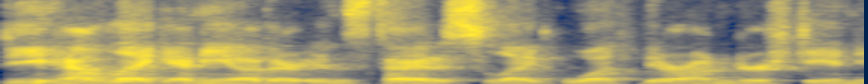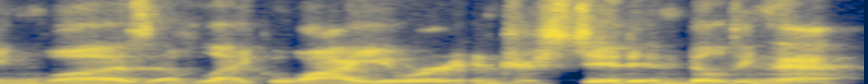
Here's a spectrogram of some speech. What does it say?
do you have like any other insight as to like what their understanding was of like why you were interested in building that?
